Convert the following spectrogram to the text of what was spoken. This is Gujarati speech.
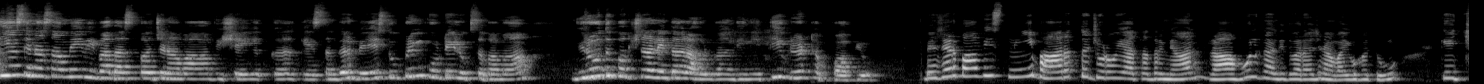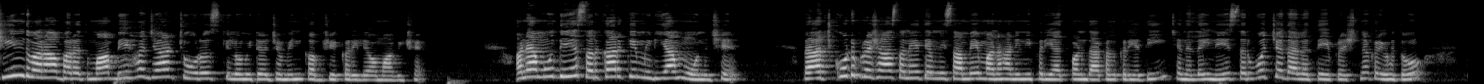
સામે વિવાદાસ્પદ જણાવવા વિષયક કેસ સંદર્ભે સુપ્રીમ કોર્ટે લોકસભામાં વિરોધ પક્ષના નેતા રાહુલ ગાંધીને તીવ્ર ઠપકો આપ્યો. બે હજાર બાવીસની ભારત જોડો યાત્રા દરમિયાન રાહુલ ગાંધી દ્વારા જણાવાયું હતું કે ચીન દ્વારા ભારતમાં બે હજાર ચોરસ કિલોમીટર જમીન કબજે કરી લેવામાં આવી છે. અને આ મુદ્દે સરકાર કે મીડિયા મૌન છે. રાજકોટ પ્રશાસને તેમની સામે માનહાનિની ફરિયાદ પણ દાખલ કરી હતી, જેને લઈને સર્વોચ્ચ અદાલતે પ્રશ્ન કર્યો હતો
